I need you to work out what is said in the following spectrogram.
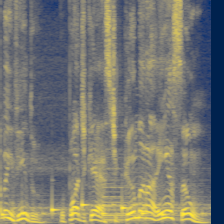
bem-vindo. O podcast Câmara em Ação.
